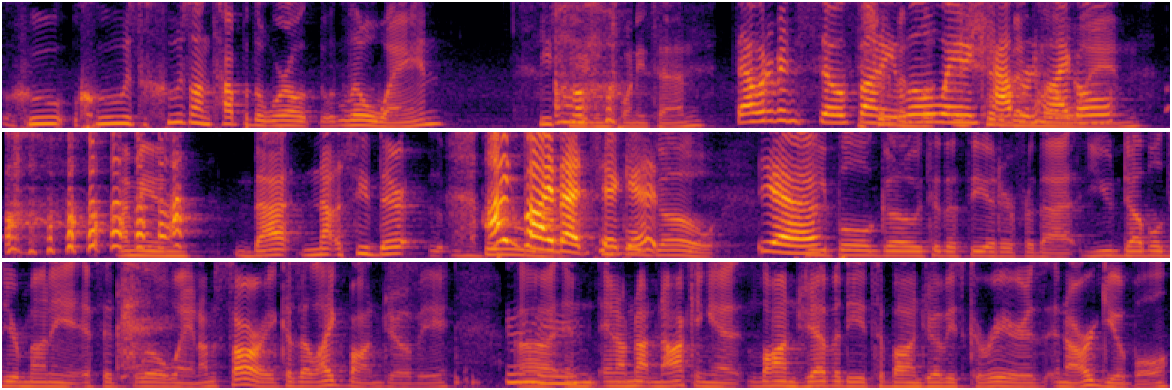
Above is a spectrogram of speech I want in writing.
who who's who's on top of the world? Lil Wayne. He's huge in 2010. That would have been so funny. been Lil Wayne and Katherine Heigl. I mean that. Not see there. I'd buy that people ticket. Go. Yeah. People go to the theater for that. You doubled your money if it's Lil Wayne. I'm sorry because I like Bon Jovi, uh, Mm-hmm. and and I'm not knocking it. Longevity to Bon Jovi's career is inarguable.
